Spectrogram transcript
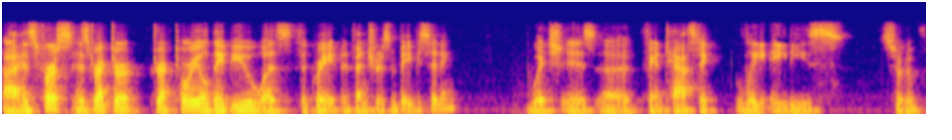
Uh, his first his director directorial debut was The Great Adventures in Babysitting, which is a fantastic late '80s sort of,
